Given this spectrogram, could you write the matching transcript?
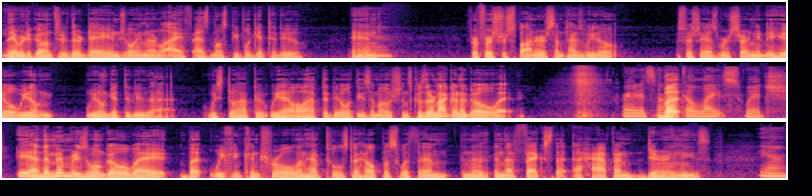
they were going through their day enjoying their life as most people get to do and for first responders sometimes we don't especially as we're starting to heal we don't we don't get to do that we still have to we all have to deal with these emotions because they're not going to go away right. It's not but- like a light switch. yeah, the memories won't go away, but we can control and have tools to help us with them and the and the effects that uh, happen during these. Yeah.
